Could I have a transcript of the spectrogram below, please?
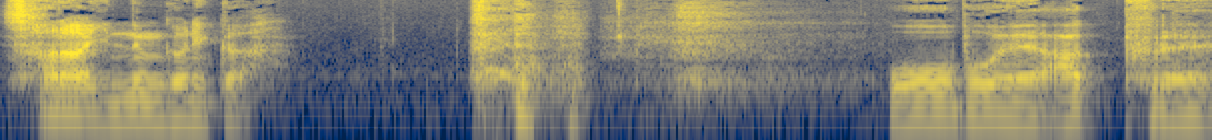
살아 있는 거니까. 오보에 악플에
